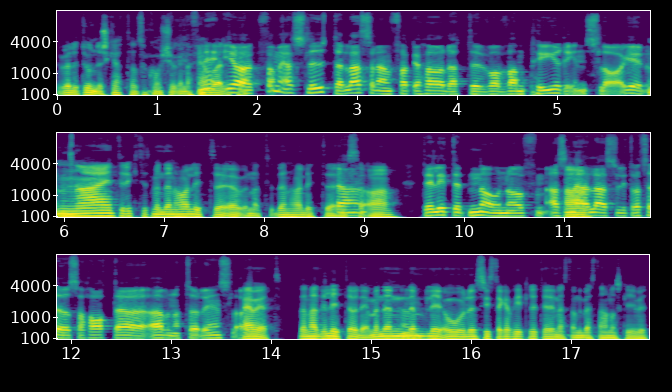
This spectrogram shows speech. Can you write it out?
är väldigt underskattad som kom 2005 Nej, väldigt jag för mig jag slutade läsa den för att jag hörde att det var vampyrinslag i den. Nej, inte riktigt, men den har lite övernat... Den har lite... Ja. Så, ja. Det är lite ett no-no. Alltså Ja. när jag läser litteratur så hatar jag övernaturliga inslag. Jag vet. Den hade lite av det. Men den, den blir... Oh, det sista kapitlet är nästan det bästa han har skrivit.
